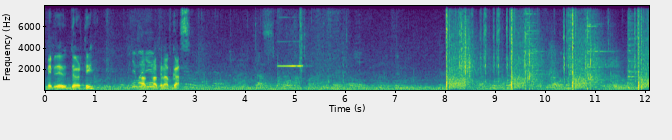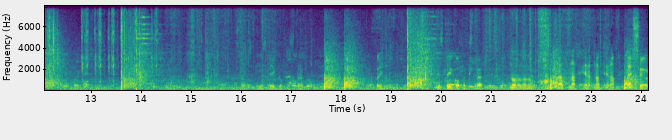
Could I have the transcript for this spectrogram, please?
Maybe they're dirty, not, not enough gas. Mistake of. No, no, no, no. Not, not, en- not enough pressure.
